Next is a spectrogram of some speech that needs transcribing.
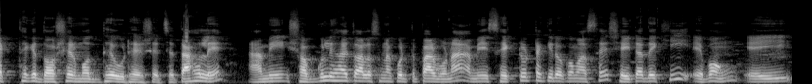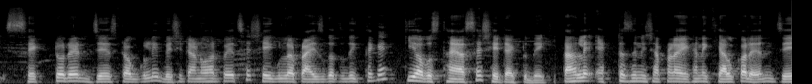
এক থেকে দশের মধ্যে উঠে এসেছে। তাহলে আমি সবগুলি হয়তো আলোচনা করতে পারব না। আমি সেক্টরটা কীরকম আছে সেইটা দেখি এবং এই সেক্টরের যে স্টকগুলি বেশি টার্নওভার পেয়েছে সেইগুলোর প্রাইসগত দিক থেকে কি অবস্থায় আছে সেটা একটু দেখি। তাহলে একটা জিনিস আপনারা এখানে খেয়াল করেন যে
